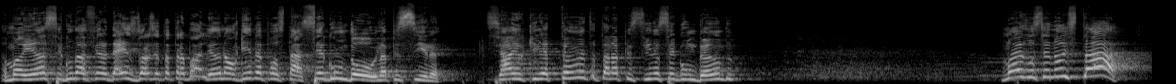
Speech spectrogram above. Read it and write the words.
Amanhã, segunda-feira, 10 horas, você está trabalhando, alguém vai postar, segundou na piscina. Se, ah, eu queria tanto estar na piscina segundando. mas você não está.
